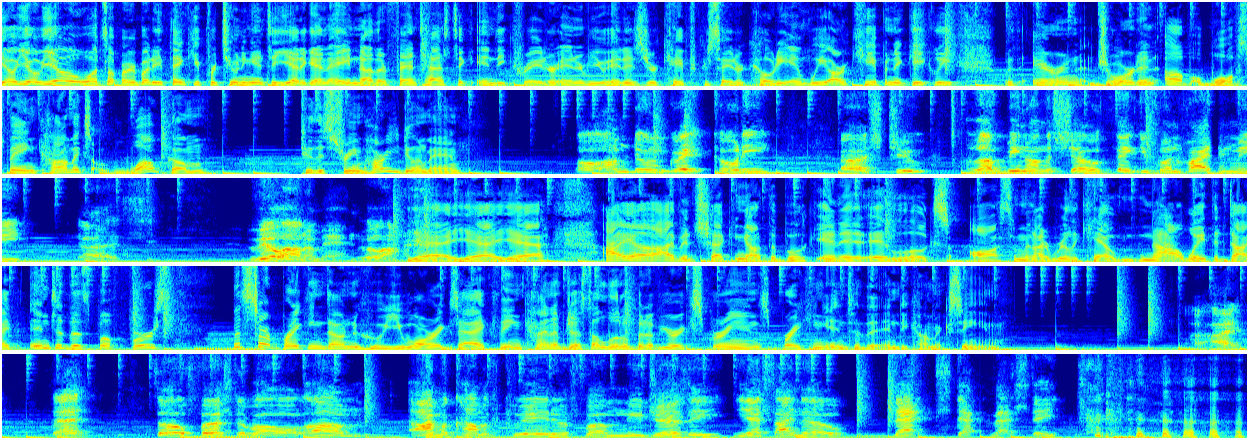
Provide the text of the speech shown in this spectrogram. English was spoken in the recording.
Yo, yo, yo, what's up, everybody? Thank you for tuning in to yet again another fantastic indie creator interview. It is your Caped Crusader Cody, and we are keeping it geekly with Aaron Jordan of Wolfsbane Comics. Welcome to the stream. How are you doing, man? Oh, I'm doing great, Cody. Uh, shoot, love being on the show. Thank you for inviting me. Uh, real honor, man. Real honor. Yeah, yeah, yeah. I uh, I've been checking out the book, and it, it looks awesome, and I really can't not wait to dive into this. But first, let's start breaking down who you are exactly, and kind of just a little bit of your experience breaking into the indie comic scene. I bet. So first of all, um, I'm a comic creator from New Jersey. Yes, I know that that that state.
